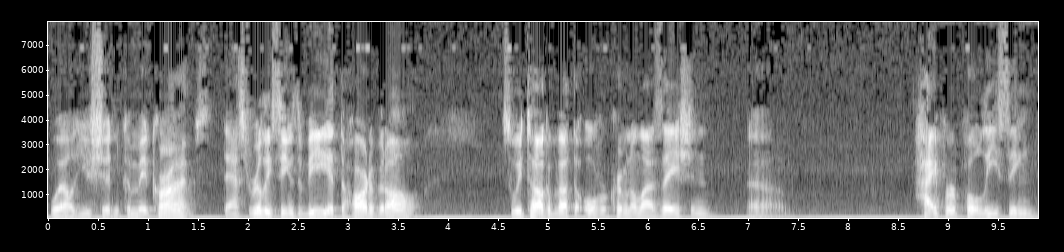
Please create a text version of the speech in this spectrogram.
well, you shouldn't commit crimes. That really seems to be at the heart of it all. So we talk about the overcriminalization, um, hyper policing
